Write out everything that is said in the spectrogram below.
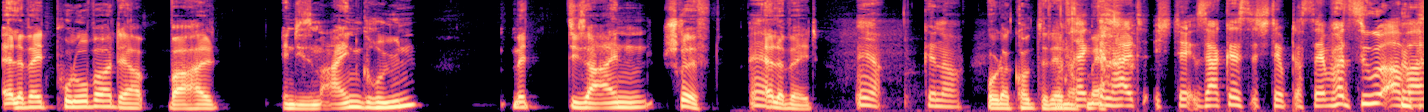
Elevate Pullover, der war halt in diesem einen Grün mit dieser einen Schrift. Ja. Elevate. Ja, genau. Oder konnte der noch trägt mehr? den halt, ich de- sag es, ich stimme das selber zu, aber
